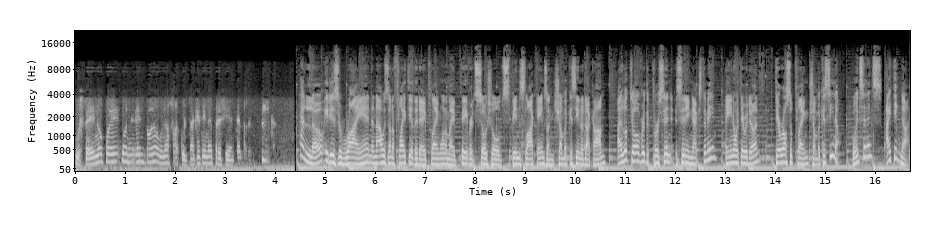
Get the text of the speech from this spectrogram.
Usted no puede poner en duda una facultad que tiene el presidente de la República. Hello, it is Ryan, and I was on a flight the other day playing one of my favorite social spin slot games on chumbacasino.com. I looked over the person sitting next to me, and you know what they were doing? They were also playing Chumba Casino. Coincidence? I think not.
